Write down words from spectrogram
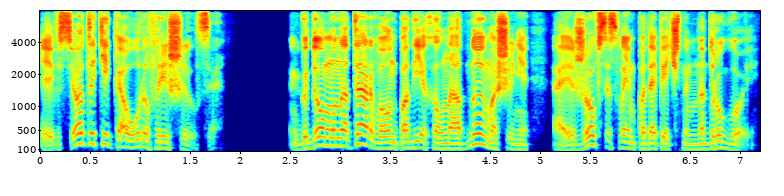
И все-таки Кауров решился. К дому Натарова он подъехал на одной машине, а Ежов со своим подопечным на другой.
